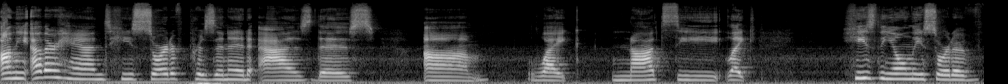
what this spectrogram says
On the other hand, he's sort of presented as this, um, like Nazi, like he's the only sort of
